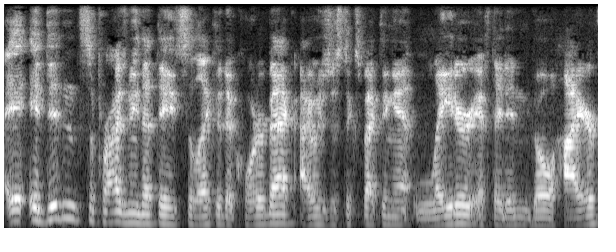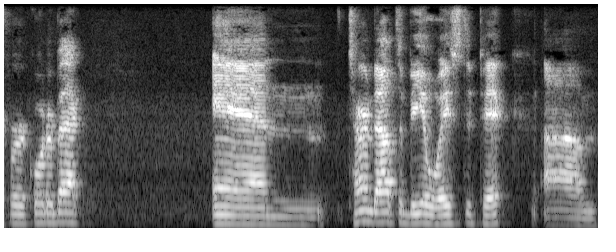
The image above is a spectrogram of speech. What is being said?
it, it didn't surprise me that they selected a quarterback. I was just expecting it later if they didn't go higher for a quarterback. And turned out to be a wasted pick. Um,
